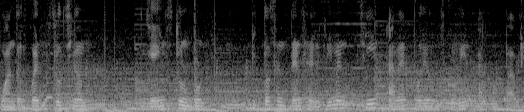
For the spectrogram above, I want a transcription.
cuando el juez de instrucción, James Turnbull, dictó sentencia del crimen sin haber podido descubrir al culpable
